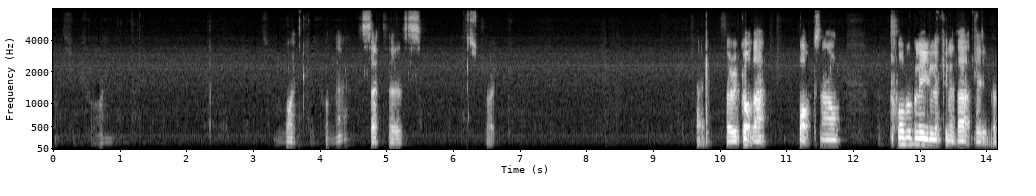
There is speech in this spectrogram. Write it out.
That should be fine. Let's right click on there. Set as stroke. Okay, so we've got that box now. Probably looking at that, the, the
